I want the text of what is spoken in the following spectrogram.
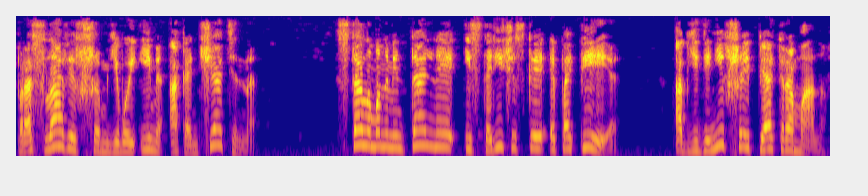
прославившим его имя окончательно, стала монументальная историческая эпопея, объединившая пять романов.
